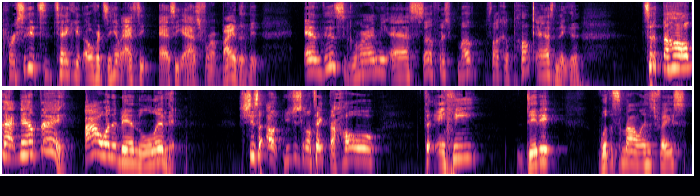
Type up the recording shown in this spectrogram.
Proceeded to take it over to him as he as he asked for a bite of it, and this grimy ass, selfish motherfucker, punk ass nigga took the whole goddamn thing. I would have been livid. She said, "Oh, you just gonna take the whole?" thing? And he did it with a smile on his face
